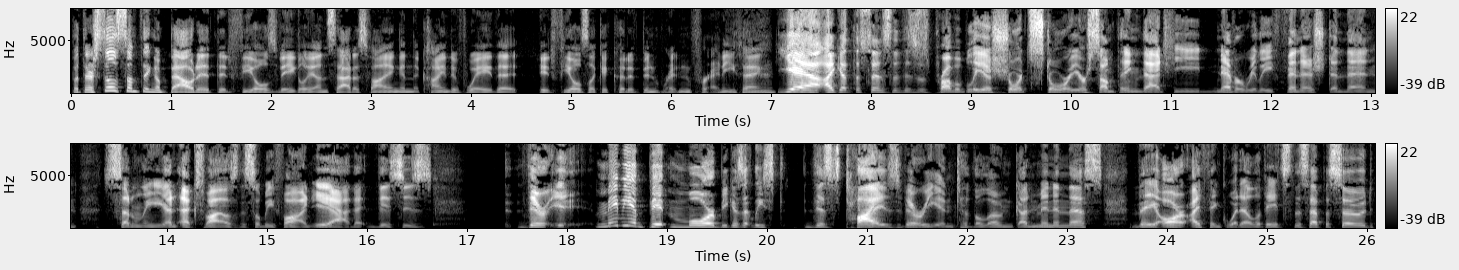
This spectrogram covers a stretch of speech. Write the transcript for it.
But there's still something about it that feels vaguely unsatisfying in the kind of way that it feels like it could have been written for anything. Yeah, I get the sense that this is probably a short story or something that he never really finished, and then suddenly an X Files. This will be fine. Yeah, that this is there. Maybe a bit more because at least this ties very into the lone gunman in this. They are, I think, what elevates this episode.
